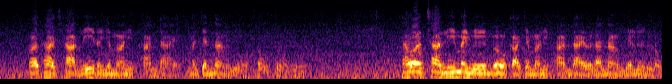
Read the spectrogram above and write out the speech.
จน์ ว่าถ้าชาตินี้เราจะมานิพพานได้ มันจะนั่งอยู่ทรงตัวอยู่ ถ้าว่าชาตินี้ไม่มีโอกาสจะมานิพพานได้ เวลานั่งมันจะลื่นลง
